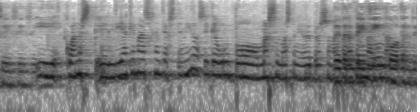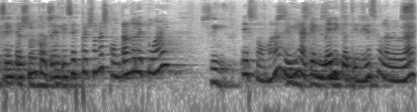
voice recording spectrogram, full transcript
sí, sí, sí. ¿Y cuándo es el día que más gente has tenido? ¿Así qué grupo máximo has tenido de personas? De 35 o 36 35 personas. 36 personas contándole tú hay. Sí. Eso, madre mía, qué mérito tiene eso, la verdad.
